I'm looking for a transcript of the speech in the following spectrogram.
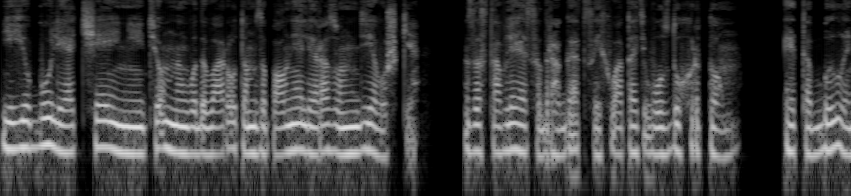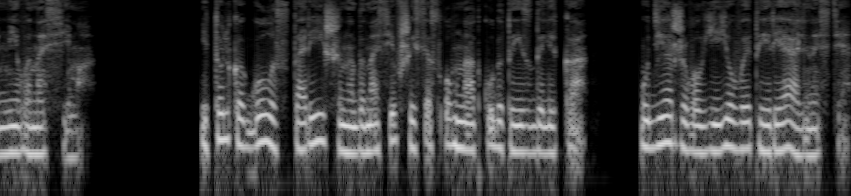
Ее боль и отчаяние темным водоворотом заполняли разум девушки, заставляя содрогаться и хватать воздух ртом. Это было невыносимо. И только голос старейшины, доносившийся словно откуда-то издалека, удерживал ее в этой реальности,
